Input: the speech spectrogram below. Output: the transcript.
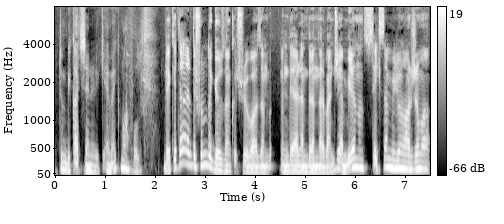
Bütün birkaç senelik emek mahvolur. Deketeler de şunu da gözden kaçırıyor bazen değerlendirenler bence. Yani Milan'ın 80 milyon harcama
